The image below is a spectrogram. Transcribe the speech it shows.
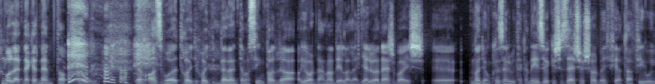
Hol lehet neked nem tapsolni? Nem, az volt, hogy, hogy bementem a színpadra a Jordán Adéllal egy előadásba, és nagyon közelültek a nézők, és az első sorban egy fiatal fiú úgy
